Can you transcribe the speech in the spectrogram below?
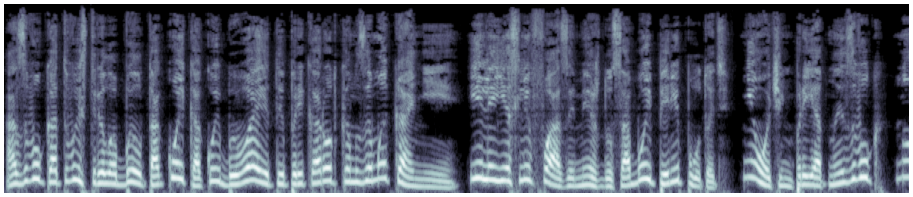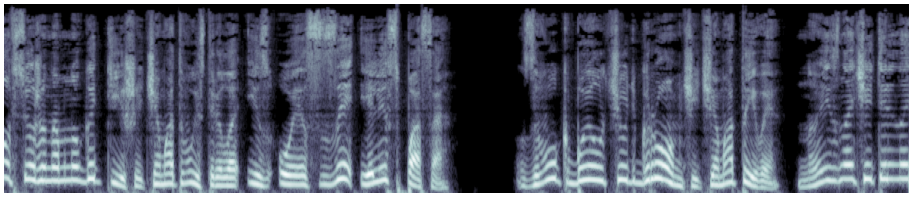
А звук от выстрела был такой, какой бывает и при коротком замыкании, или если фазы между собой перепутать. Не очень приятный звук, но все же намного тише, чем от выстрела из ОСЗ или Спаса. Звук был чуть громче, чем от Ивы, но и значительно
